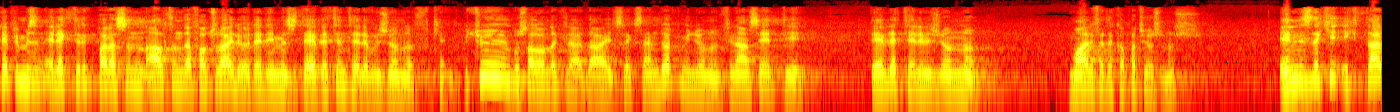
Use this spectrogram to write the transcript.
hepimizin elektrik parasının altında faturayla ödediğimiz devletin televizyonunu, bütün bu salondakiler dahil 84 milyonun finanse ettiği devlet televizyonunu muhalefete kapatıyorsunuz. Elinizdeki iktidar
